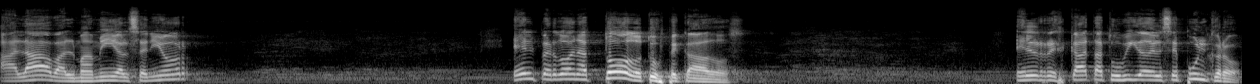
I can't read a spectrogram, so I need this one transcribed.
Alaba alma mía al Señor. Él perdona todos tus pecados. Él rescata tu vida del sepulcro.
